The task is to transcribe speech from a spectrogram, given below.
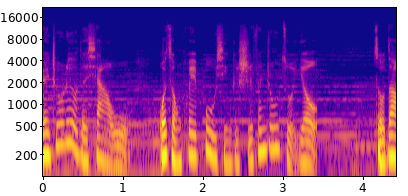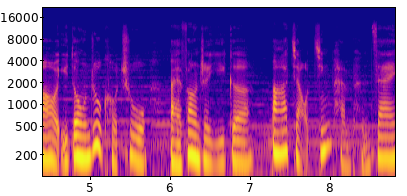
每周六的下午，我总会步行个十分钟左右，走到一栋入口处，摆放着一个八角金盘盆栽、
